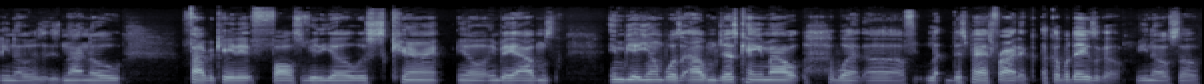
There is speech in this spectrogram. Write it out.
You know, it's, it's not no fabricated false video. It's current. You know, NBA albums. NBA YoungBoy's album just came out. What? Uh, this past Friday, a couple days ago. You know, so.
